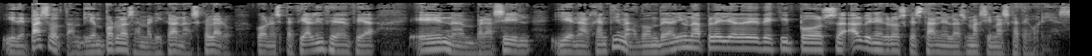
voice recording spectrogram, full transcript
y de paso también por las americanas, claro, con especial incidencia en Brasil y en Argentina, donde hay una playa de, de equipos albinegros que están en las máximas categorías.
